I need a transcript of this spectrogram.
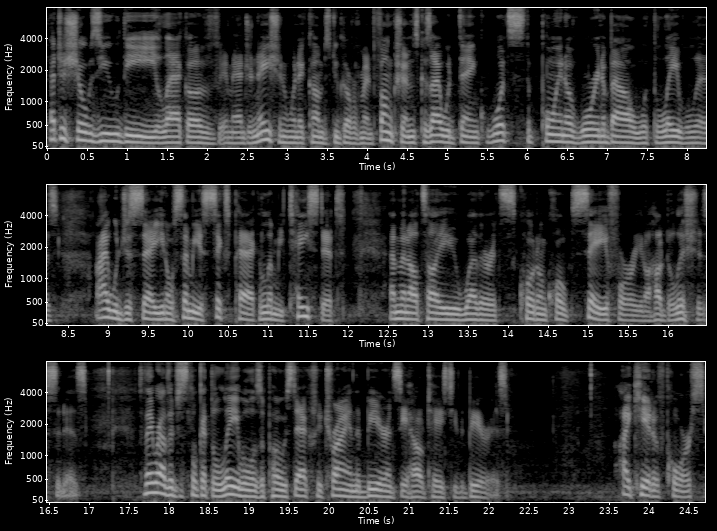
That just shows you the lack of imagination when it comes to government functions, because I would think, what's the point of worrying about what the label is? I would just say, you know, send me a six pack and let me taste it, and then I'll tell you whether it's quote unquote safe or, you know, how delicious it is. So they rather just look at the label as opposed to actually trying the beer and see how tasty the beer is. I kid, of course.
